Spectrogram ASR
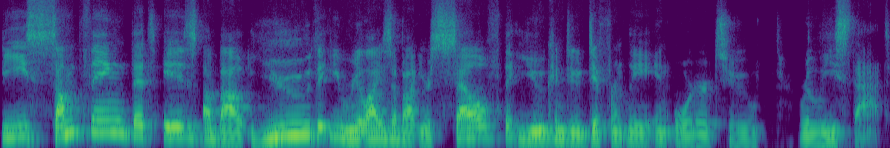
be something that is about you that you realize about yourself that you can do differently in order to release that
